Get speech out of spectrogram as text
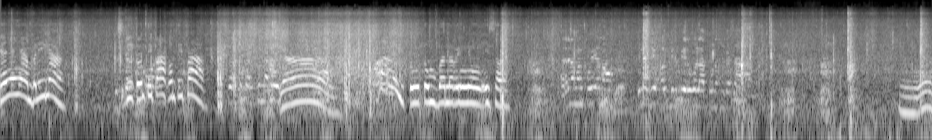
Yan, yan, yan, bali na. Sige, konti pa, konti pa. Yan. Ay, tutumba na rin yung isa. Ano naman po yung ano, binag yung Alvin pero wala po nasagasaan. Ayan.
